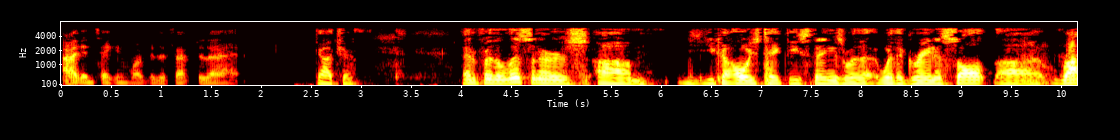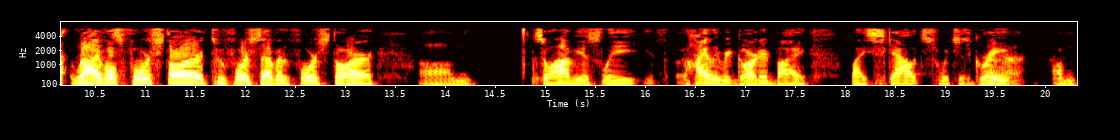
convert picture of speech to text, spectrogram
I didn't take any more visits after that. Gotcha. And for the listeners, um, you can always take these things with a, with a grain of salt. Uh, ri- rivals four star, two four seven four star. Um, so obviously highly regarded by by scouts, which is great. Uh-huh. Um,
